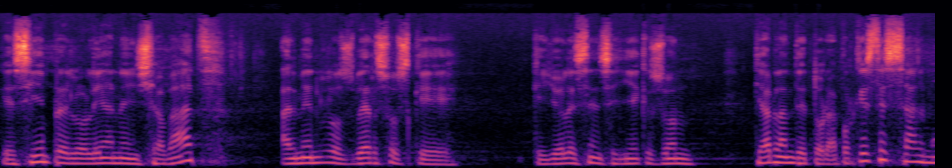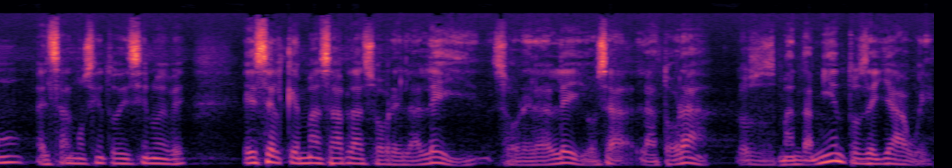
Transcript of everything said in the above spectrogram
que siempre lo lean en Shabbat, al menos los versos que, yo les enseñé que son, que hablan de Torah, porque este salmo, el Salmo 119, es el que más habla sobre la ley, sobre la ley, o sea, la Torah, los mandamientos de Yahweh.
